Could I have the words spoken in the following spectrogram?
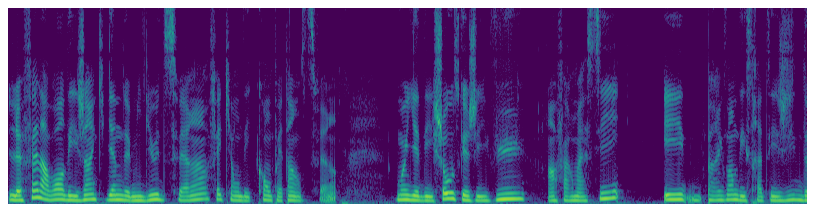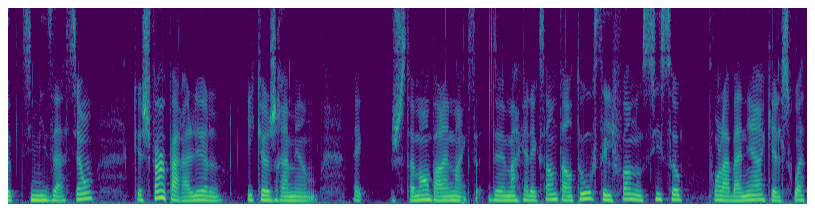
Le fait d'avoir des gens qui viennent de milieux différents fait qu'ils ont des compétences différentes. Moi, il y a des choses que j'ai vues en pharmacie et, par exemple, des stratégies d'optimisation que je fais un parallèle et que je ramène. Justement, on parlait de Marc-Alexandre tantôt, c'est le fun aussi, ça, pour la bannière, qu'elle soit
